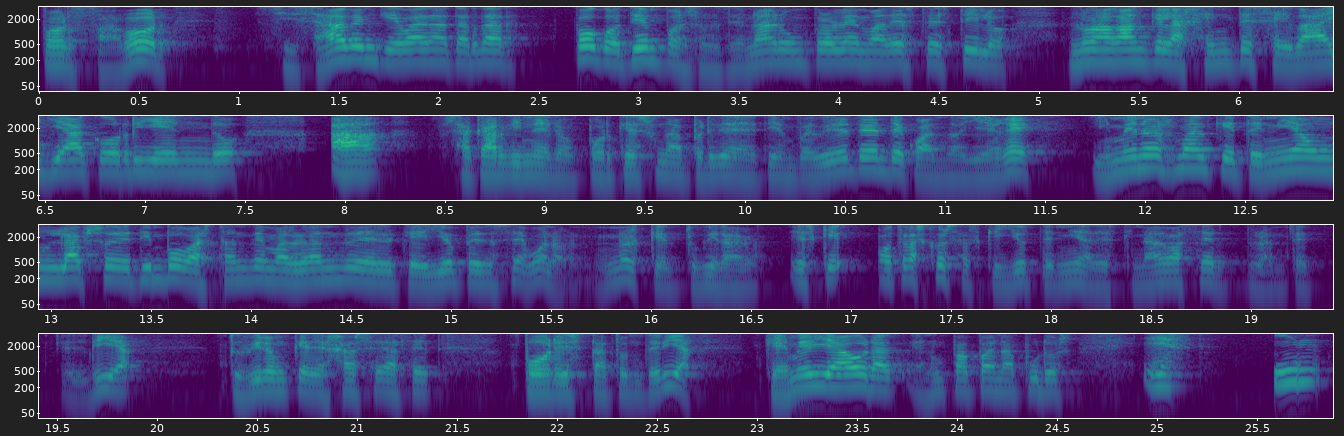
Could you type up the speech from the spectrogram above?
Por favor, si saben que van a tardar poco tiempo en solucionar un problema de este estilo, no hagan que la gente se vaya corriendo a sacar dinero, porque es una pérdida de tiempo. Evidentemente, cuando llegué, y menos mal que tenía un lapso de tiempo bastante más grande del que yo pensé, bueno, no es que tuviera, es que otras cosas que yo tenía destinado a hacer durante el día, tuvieron que dejarse de hacer por esta tontería, que media hora en un papá en apuros es un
